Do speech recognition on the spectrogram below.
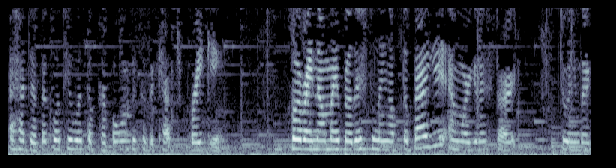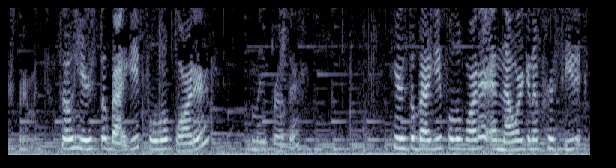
I had difficulty with the purple one because it kept breaking. But right now my brother's filling up the baggie and we're gonna start doing the experiment. So here's the baggie full of water, my brother. Here's the baggie full of water and now we're gonna proceed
